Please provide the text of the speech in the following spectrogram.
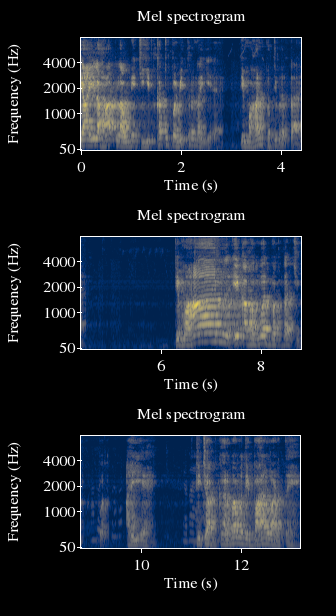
या आईला हात लावण्याची इतका तू पवित्र नाहीये. ती महान पतिव्रता आहे. ती महान एका भगवत भक्ताची आई आहे. तिच्या गर्भामध्ये बाळ वाढतंय.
